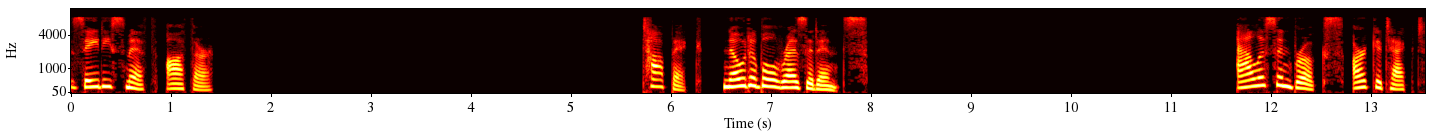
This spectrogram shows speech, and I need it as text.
Zadie Smith, author. Topic. Notable residents. Alison Brooks, architect.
